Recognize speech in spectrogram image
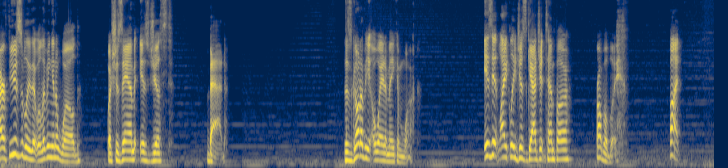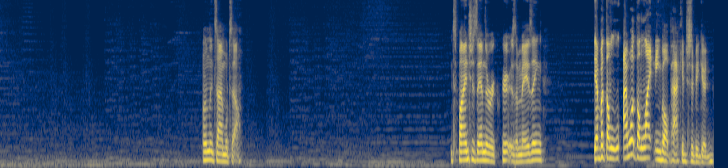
I refuse to believe that we're living in a world where Shazam is just bad. There's got to be a way to make him work. Is it likely just gadget tempo? Probably. But only time will tell. It's fine. Shazam the Recruit is amazing. Yeah, but the I want the lightning bolt package to be good.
